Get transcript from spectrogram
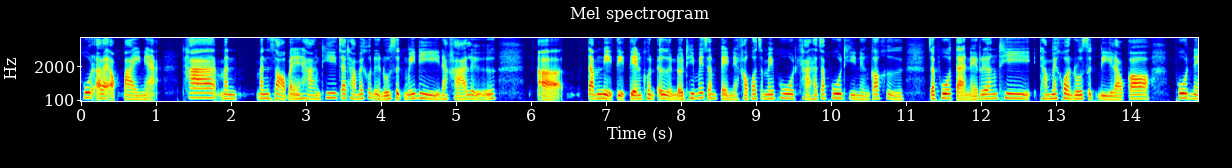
พูดอะไรออกไปเนี่ย ถ้ามันมันสอบไปในทางที่จะทำให้คนอื่นรู้สึกไม่ดีนะคะ หรือตำหนิติเตียนคนอื่น โดยที่ไม่จำเป็นเนี่ยเขาก็จะไม่พูดค่ะ ถ้าจะพูดทีหนึ่งก็คือจะพูดแต่ในเรื่องที่ทำให้คนรู้สึกดี แล้วก็พูดใน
